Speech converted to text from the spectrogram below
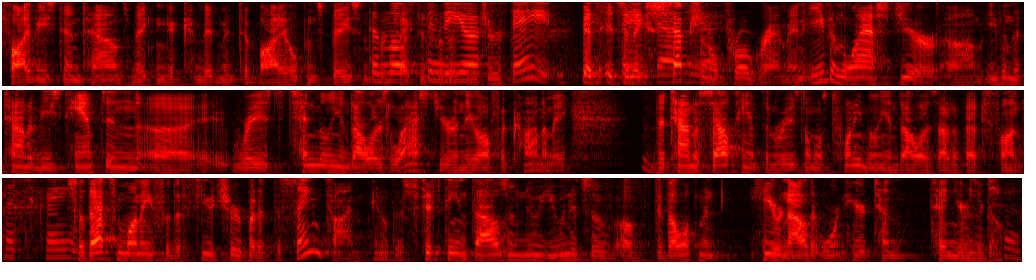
Five East End towns making a commitment to buy open space and the protect most it in for New the York future. State. It's, it's an exceptional program, and even last year, um, even the town of East Hampton uh, raised $10 million last year in the off economy. The town of Southampton raised almost $20 million out of that fund. That's great. So that's money for the future, but at the same time, you know, there's 15,000 new units of, of development here now that weren't here 10, 10 years ago.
